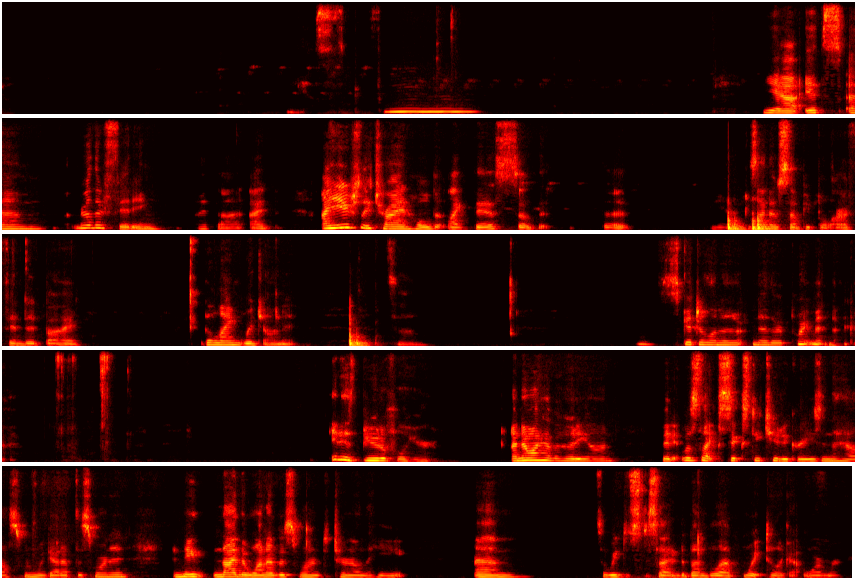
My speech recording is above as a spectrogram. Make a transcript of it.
Yes. Yeah, it's um, rather fitting. I thought I I usually try and hold it like this so that the yeah, because I know some people are offended by the language on it. So schedule another appointment. Okay. It is beautiful here. I know I have a hoodie on, but it was like 62 degrees in the house when we got up this morning, and neither one of us wanted to turn on the heat. Um, so we just decided to bundle up and wait till it got warmer.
